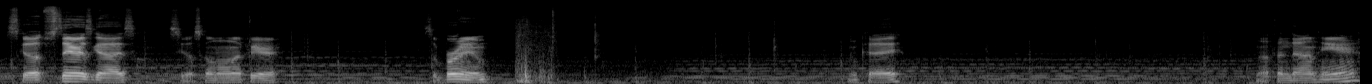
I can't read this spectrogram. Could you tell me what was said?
Let's go upstairs, guys. Let's see what's going on up here. It's a broom. Okay. Nothing down here.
